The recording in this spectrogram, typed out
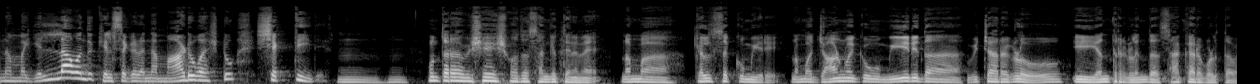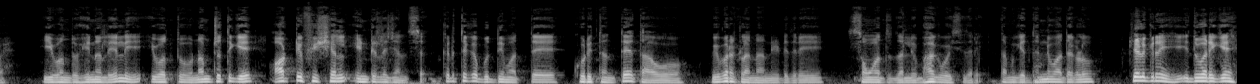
ನಮ್ಮ ಎಲ್ಲ ಒಂದು ಕೆಲಸಗಳನ್ನ ಮಾಡುವಷ್ಟು ಶಕ್ತಿ ಇದೆ. ಒಂಥರ ವಿಶೇಷವಾದ ಸಂಗತಿನೇ. ನಮ್ಮ ಕೆಲಸಕ್ಕೂ ಮೀರಿ, ನಮ್ಮ ಜಾಣ್ಮೆಗೂ ಮೀರಿದ ವಿಚಾರಗಳು ಈ ಯಂತ್ರಗಳಿಂದ ಸಾಕಾರಗೊಳ್ತವೆ. ಈ ಒಂದು ಹಿನ್ನೆಲೆಯಲ್ಲಿ ಇವತ್ತು ನಮ್ಮ ಜೊತೆಗೆ ಆರ್ಟಿಫಿಷಿಯಲ್ ಇಂಟೆಲಿಜೆನ್ಸ್ ಕೃತಕ ಬುದ್ಧಿಮತ್ತೆ ಕುರಿತಂತೆ ತಾವು ವಿವರಗಳನ್ನ ನೀಡಿದ್ರಿ, ಸಂವಾದದಲ್ಲಿ ಭಾಗವಹಿಸಿದರೆ. ತಮಗೆ ಧನ್ಯವಾದಗಳು. ಕೇಳಿದ್ರೆ, ಇದುವರೆಗೆ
